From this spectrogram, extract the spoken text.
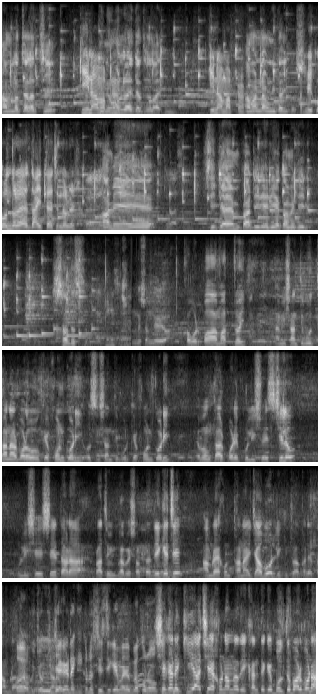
হামলা চালাচ্ছে। কি নাম আপনার? তৃণমূলরাই তো চালায় কি নাম আপনার? আমার নাম নিতাই ঘোষ। আপনি কোন দলের দায়িত্বে আছেন দলের? আমি সিপিআইএম পার্টির এরিয়া কমিটির সদস্য। সঙ্গে সঙ্গে খবর পাওয়া মাত্রই আমি শান্তিপুর থানার বড়বাবুকে ফোন করি ওসি শান্তিপুরকে ফোন করি এবং তারপরে পুলিশ এসেছিল। পুলিশ এসে তারা প্রাথমিকভাবে সবটা দেখেছে। আমরা এখন থানায় যাব লিখিত আকারে আমরা অভিযোগ জায়গাটা কি কোনো সিসি ক্যামেরা বা কোনো সেখানে কি আছে এখন আমরা এখান থেকে বলতে পারব না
